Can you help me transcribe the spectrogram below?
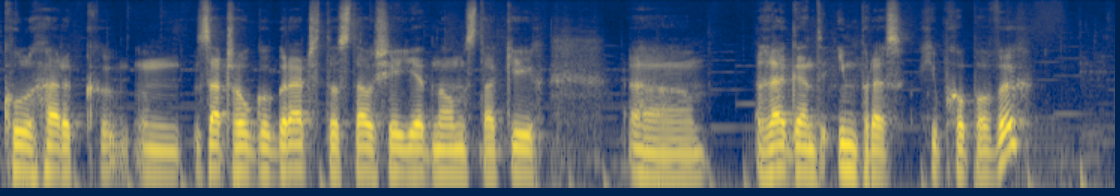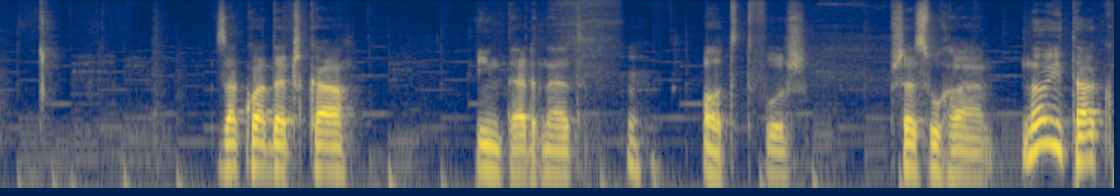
Cool Herc mm, zaczął go grać, to stał się jedną z takich legend imprez hip-hopowych. Zakładeczka, internet, odtwórz. Przesłuchałem. No i tak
